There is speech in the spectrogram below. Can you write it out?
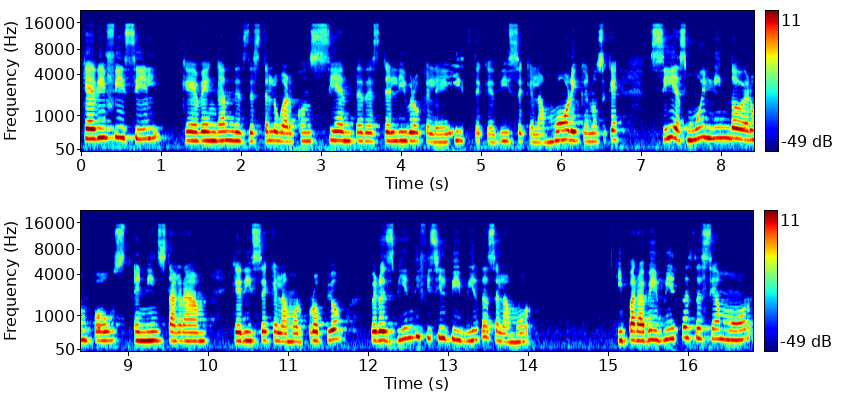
qué difícil que vengan desde este lugar consciente, de este libro que leíste, que dice que el amor y que no sé qué. Sí, es muy lindo ver un post en Instagram que dice que el amor propio, pero es bien difícil vivir desde el amor. Y para vivir desde ese amor,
